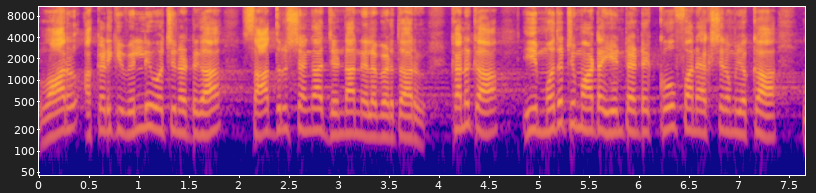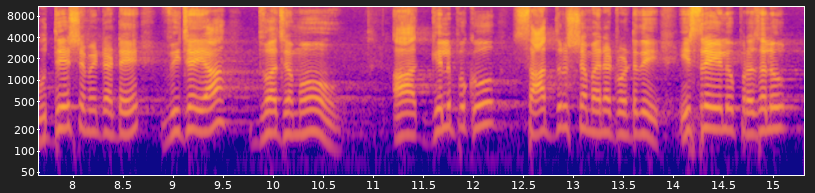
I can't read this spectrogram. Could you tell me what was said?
వారు అక్కడికి వెళ్ళి వచ్చినట్టుగా సాదృశ్యంగా జెండాను నిలబెడతారు. కనుక ఈ మొదటి మాట ఏంటంటే కోఫ్ అనే అక్షరం యొక్క ఉద్దేశం ఏంటంటే విజయ ధ్వజము. ఆ గెలుపుకు సాదృశ్యమైనటువంటిది. ఇస్రాయేలు ప్రజలు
